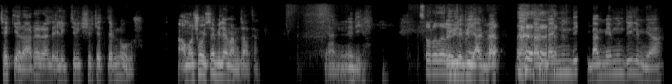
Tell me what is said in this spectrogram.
tek yararı herhalde elektrik şirketlerine olur. Amaç oysa bilemem zaten. Yani ne diyeyim? Sorulara Öyle bir yer. ya. Ben, ben, ben memnun değil, ben memnun değilim ya.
